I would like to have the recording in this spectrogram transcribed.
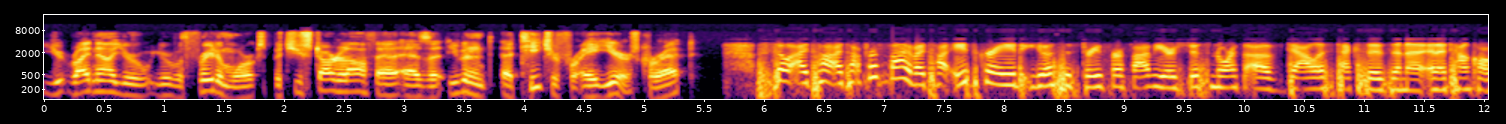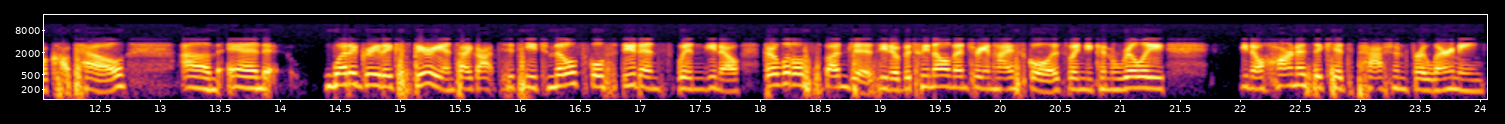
you right now you're you're with FreedomWorks, but you started off as a you've been a teacher for eight years, correct? So I taught I taught for five. I taught eighth grade U.S. history for five years, just north of Dallas, Texas, in a in a town called Coppell, um, and what a great experience. I got to teach middle school students when, you know, they're little sponges, you know, between elementary and high school is when you can really you know, harness a kid's passion for learning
